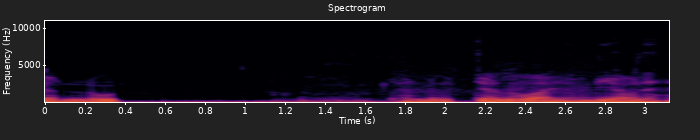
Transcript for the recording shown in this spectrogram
จะหลุด จะหลุดจะรั่วอย่างเดียวเลย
